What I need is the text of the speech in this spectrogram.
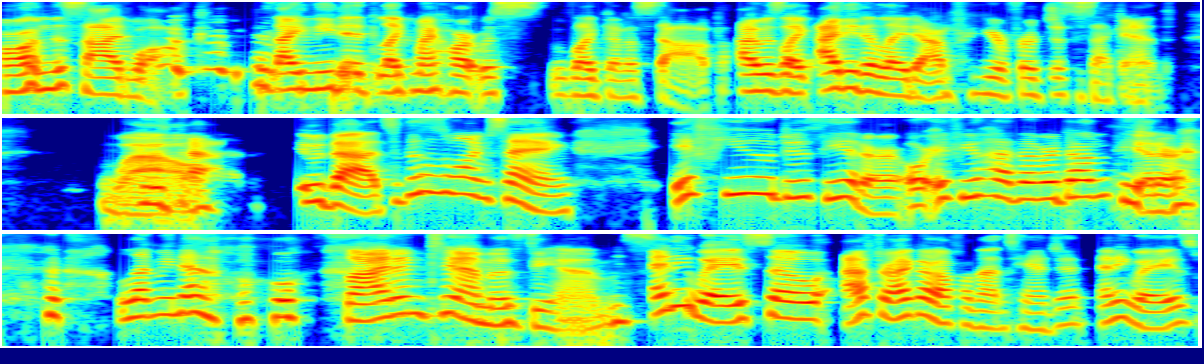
on the sidewalk because I needed, like, my heart was like gonna stop. I was like, I need to lay down for here for just a second. Wow. It was bad. It was bad. So this is what I'm saying if you do theater or if you have ever done theater, let me know. Slide into Emma's DMs. Anyways, so after I got off on that tangent, anyways,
